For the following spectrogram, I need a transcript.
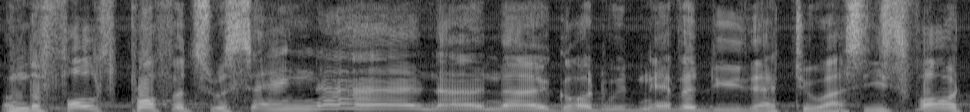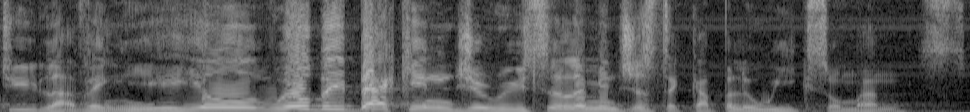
And the false prophets were saying, No, no, no, God would never do that to us. He's far too loving. He'll, we'll be back in Jerusalem in just a couple of weeks or months.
